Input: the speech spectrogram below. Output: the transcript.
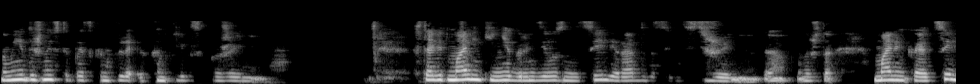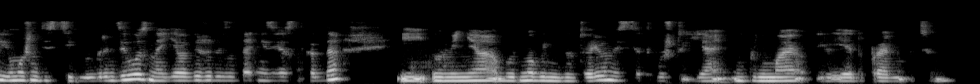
но мы не должны вступать в конфликт, конфликт с окружением. Ставить маленькие, не грандиозные цели и радоваться их достижению. Да? Потому что маленькая цель, ее можно достигнуть. Грандиозная, я увижу результат неизвестно когда, и у меня будет много недовлетворенности от того, что я не понимаю или я иду правильным путем.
